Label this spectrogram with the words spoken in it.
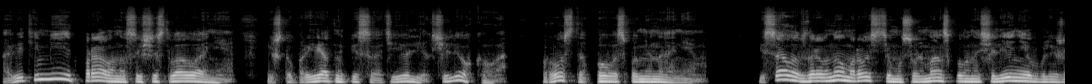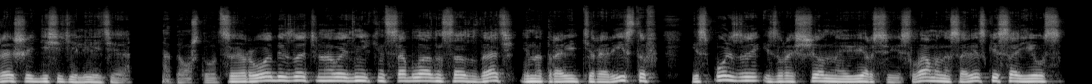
а ведь имеет право на существование, и что приятно писать ее легче легкого, просто по воспоминаниям. Писал о взрывном росте мусульманского населения в ближайшие десятилетия, о том, что у ЦРУ обязательно возникнет соблазн создать и натравить террористов, используя извращенную версию ислама на Советский Союз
